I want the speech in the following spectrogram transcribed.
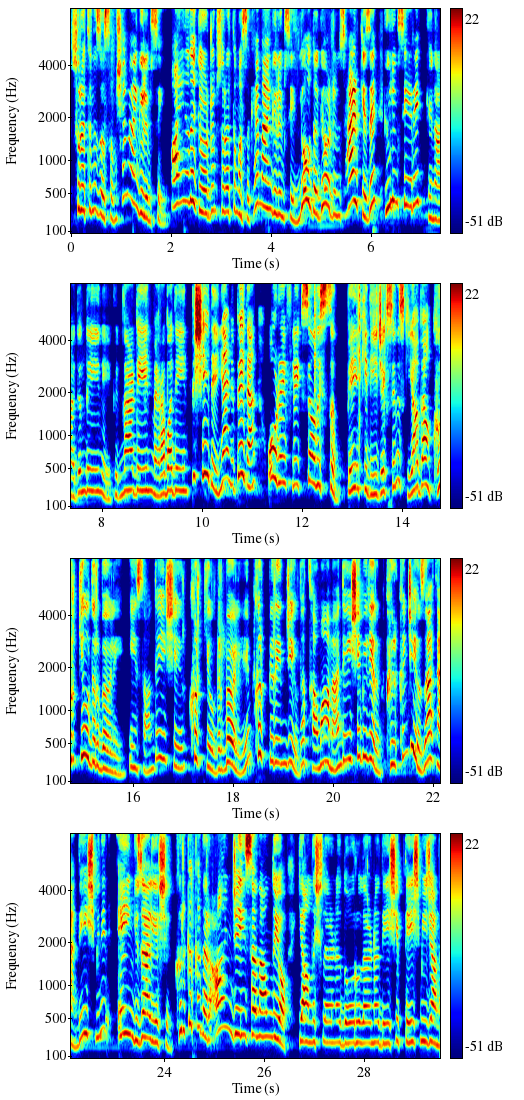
Suratınız asılmış hemen gülümseyin. Aynada gördüğüm suratım asık hemen gülümseyin. Yolda gördüğünüz herkese gülümseyerek günaydın deyin, iyi günler deyin, merhaba deyin, bir şey deyin. Yani beden o refleksi alışsın. Belki diyeceksiniz ki ya ben 40 yıldır böyleyim. İnsan değişir. 40 yıldır böyleyim. 41. yılda tamamen değişebilirim. 40. yıl zaten değişmenin en güzel yaşı. 40'a kadar anca insan anlıyor yanlışlarını, doğrularını, değişip değişmeyeceğini.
